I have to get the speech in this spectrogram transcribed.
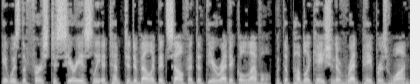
it was the first to seriously attempt to develop itself at the theoretical level, with the publication of Red Papers 1.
